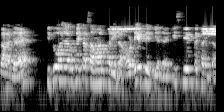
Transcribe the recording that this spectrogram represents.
कहा जाए कि दो हज़ार रुपए का सामान खरीदा और डेट दे दिया जाए किस डेट पे खरीदा।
